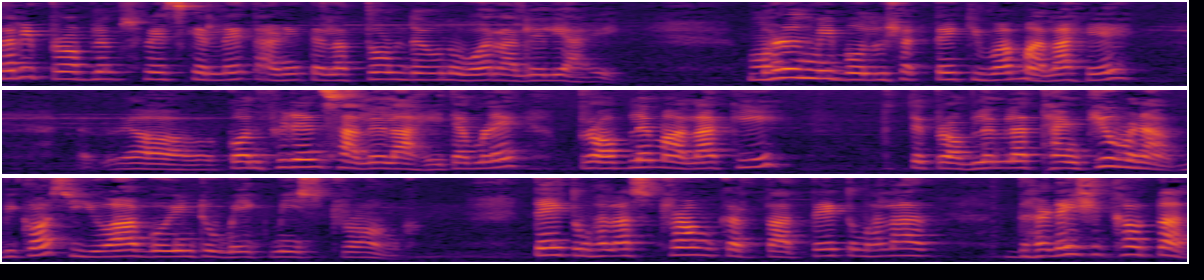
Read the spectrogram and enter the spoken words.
तरी प्रॉब्लेम्स फेस केलेत आणि त्याला तोंड देऊन वर आलेली आहे. म्हणून मी बोलू शकते किंवा मला हे कॉन्फिडन्स आलेला आहे. त्यामुळे प्रॉब्लेम आला की ते प्रॉब्लेमला थँक्यू म्हणा because you are going to make me strong ते तुम्हाला स्ट्रॉंग करतात ते तुम्हाला धडे शिकवतात.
